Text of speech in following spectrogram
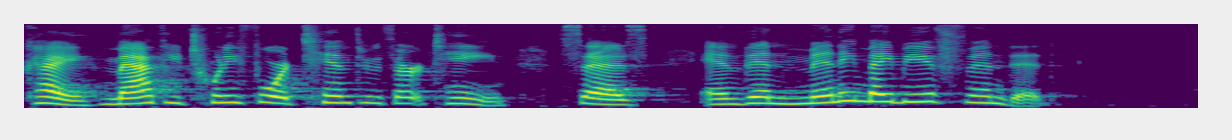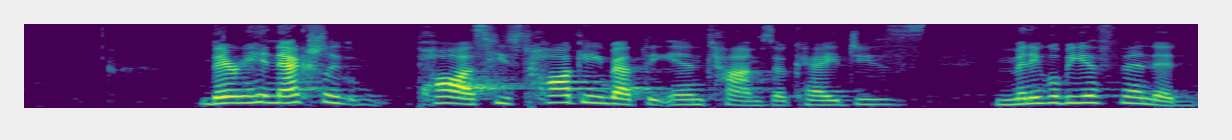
Okay, Matthew 24, 10 through 13 says, and then many may be offended. There, and actually, pause. He's talking about the end times, okay? Jesus, many will be offended.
